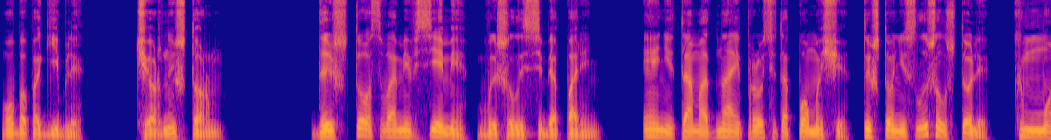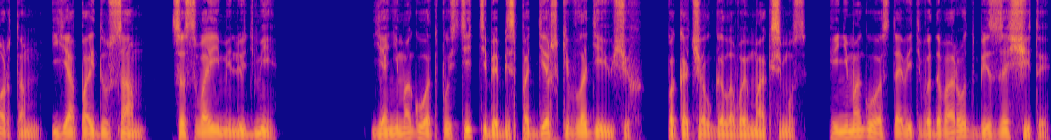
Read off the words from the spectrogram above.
Оба погибли. Черный шторм. «Да что с вами всеми?» — вышел из себя парень. «Энни там одна и просит о помощи. Ты что, не слышал, что ли? К мортам. Я пойду сам. Со своими людьми». «Я не могу отпустить тебя без поддержки владеющих», — покачал головой Максимус. «И не могу оставить водоворот без защиты.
